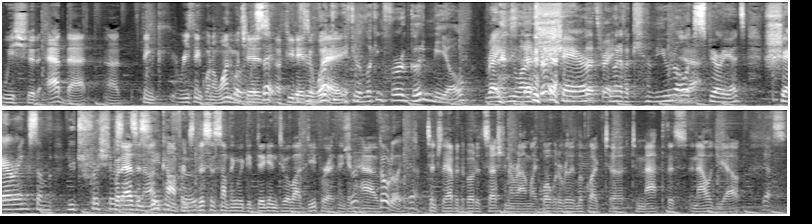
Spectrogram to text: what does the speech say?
we should add that. Uh, think rethink 101, Well, which I is say, a few days away. looking- if you're looking for a good meal, Right. and you want to right. share, That's right. you want to have a communal Yeah. experience, sharing some nutritious. but and as an unconference, food. this is something we could dig into a lot deeper, I think, Sure. and have Totally. Yeah. potentially have a devoted session around like what would it really look like to, to map this analogy out. yes,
